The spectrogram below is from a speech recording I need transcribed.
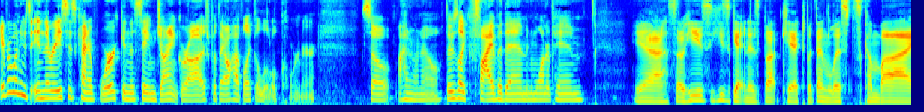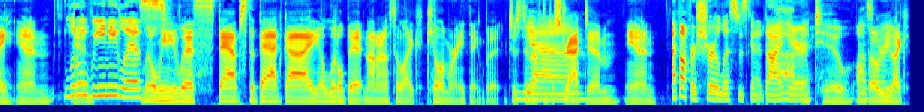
everyone who's in the races kind of work in the same giant garage, but they all have like a little corner. So I don't know. There's like five of them and one of him. Yeah, so he's he's getting his butt kicked. But then lists come by and Little and weenie list. Little weenie list stabs the bad guy a little bit, not enough to like kill him or anything, but just enough to distract him. And I thought for sure List was gonna die ah, me here. too. I Although he like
